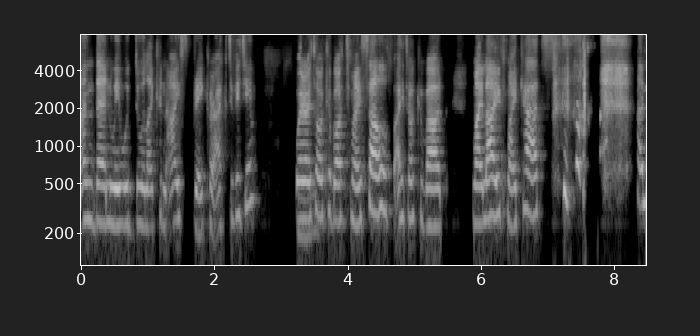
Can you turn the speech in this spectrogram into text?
and then we would do like an icebreaker activity where I Mhm. talk about myself. I talk about my life, my cats. and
